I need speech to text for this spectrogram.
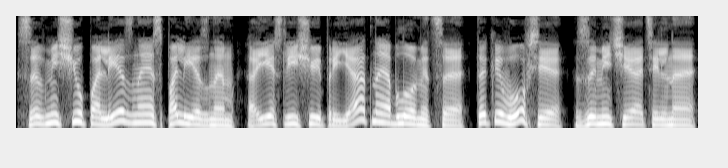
Совмещу полезное с полезным, а если еще и приятное обломится, так и вовсе замечательно.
